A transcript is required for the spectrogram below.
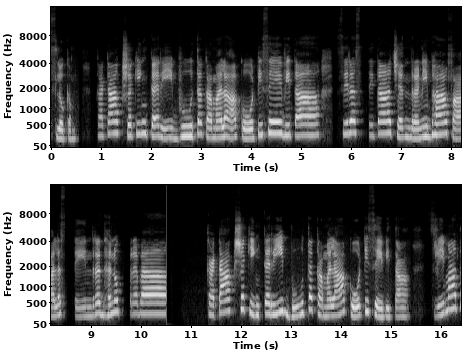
శ్లోకం. కటాక్షకింకరీ భూత కమల కోటి సేవిత. శిరస్థిత చంద్రనిభా ఫాలస్తేంద్రధనుప్రభా కటాక్షకింకరీ భూత కమల కోటి సేవిత. శ్రీమాత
